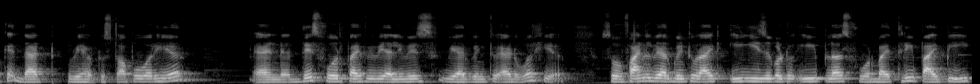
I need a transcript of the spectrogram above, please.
okay that we have to stop over here and this 4 pi p value is we are going to add over here. So finally we are going to write e is equal to e plus 4 by 3 pi p.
